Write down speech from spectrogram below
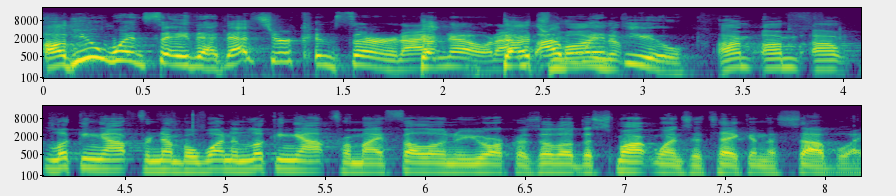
uh, you would say that. That's your concern. I know. That's I'm, I'm with you. I'm, I'm out looking out for number one and looking out for my fellow New Yorkers, although the smart ones are taking the subway.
